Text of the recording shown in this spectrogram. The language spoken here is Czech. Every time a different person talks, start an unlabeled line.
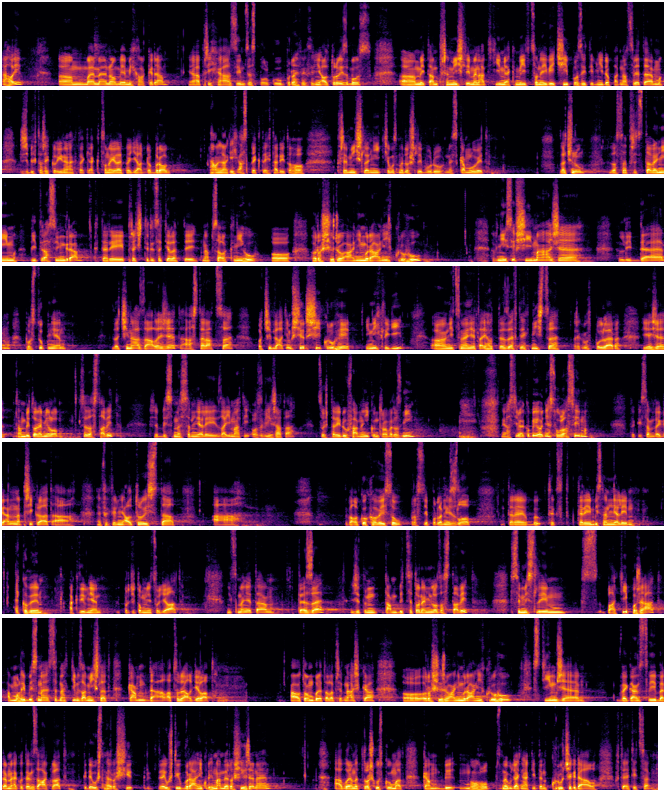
Ahoj, um, moje jméno je Michal Keda, já přicházím ze spolku pro efektivní altruismus. My tam přemýšlíme nad tím, jak mít co největší pozitivní dopad na světem. Když bych to řekl jinak, tak jak co nejlépe dělat dobro. A o nějakých aspektech tady toho přemýšlení, k čemu jsme došli, budu dneska mluvit. Začnu zase představením Petra Singra, který před 40 lety napsal knihu o rozšiřování morálních kruhů. V ní si všímá, že lidem postupně začíná záležet a starat se o čím dál tím širší kruhy jiných lidí. Nicméně ta jeho teze v té knížce, řeknu spoiler, je, že tam by to nemělo se zastavit, že bychom se měli zajímat i o zvířata, což tady doufám není kontroverzní. Já s tím jakoby hodně souhlasím, taky jsem vegan například a efektivně altruista a velkochovy jsou prostě podle mě zlo, které, kterým bychom měli jakoby, aktivně proti tomu něco dělat. Nicméně ta teze, že ten, tam by se to nemělo zastavit, si myslím, platí pořád a mohli bychom se nad tím zamýšlet, kam dál a co dál dělat. A o tom bude tato přednáška o rozšiřování morálních kruhů s tím, že veganství bereme jako ten základ, kde už, jsme rozšíř, kde už ty morální kruhy máme rozšířené a budeme trošku zkoumat, kam by mohl jsme udělat nějaký ten kruček dál v té etice.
